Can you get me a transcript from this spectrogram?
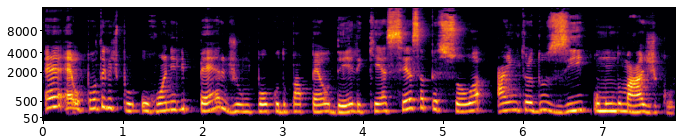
É, é, o ponto é que, tipo, o Rony ele perde um pouco do papel dele, que é ser essa pessoa a introduzir o mundo mágico,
